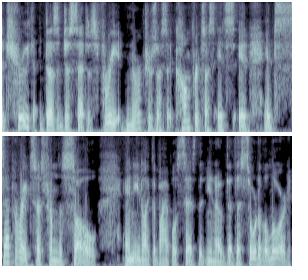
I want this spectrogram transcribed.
The truth doesn't just set us free; it nurtures us, it comforts us, it's it it separates us from the soul. And you know, like the Bible says that you know that the sword of the Lord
